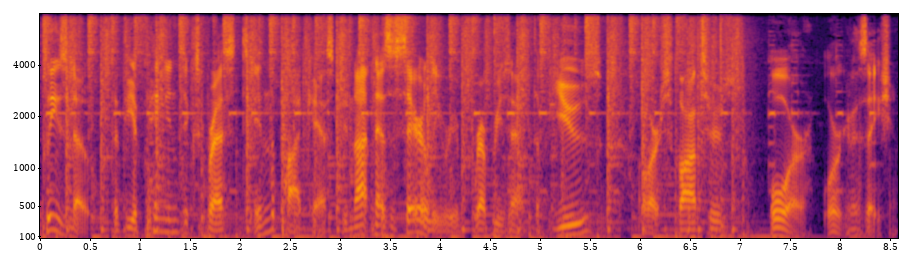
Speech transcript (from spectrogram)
Please note that the opinions expressed in the podcast do not necessarily re- represent the views of our sponsors or organization.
